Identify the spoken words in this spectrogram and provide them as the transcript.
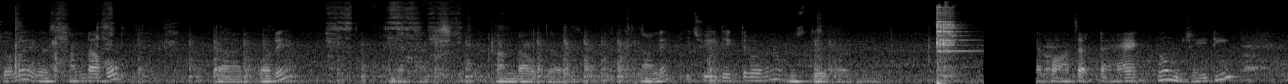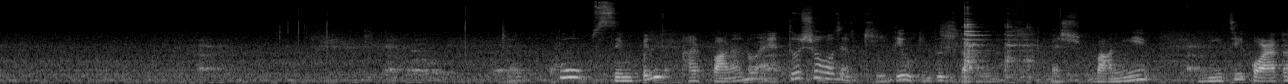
চলো, এবার ঠান্ডা হোক, তারপরে দেখাচ্ছি। ঠান্ডা হতে হবে। নাহলে কিছুই দেখতে পাবে না, বুঝতেও পারবে না। দেখো, আচারটা একদম রেডি খুব সিম্পল আর বানানো এত সহজ আর খেতেও কিন্তু দারুণ। ব্যাস বানিয়ে নিচে কড়াটা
